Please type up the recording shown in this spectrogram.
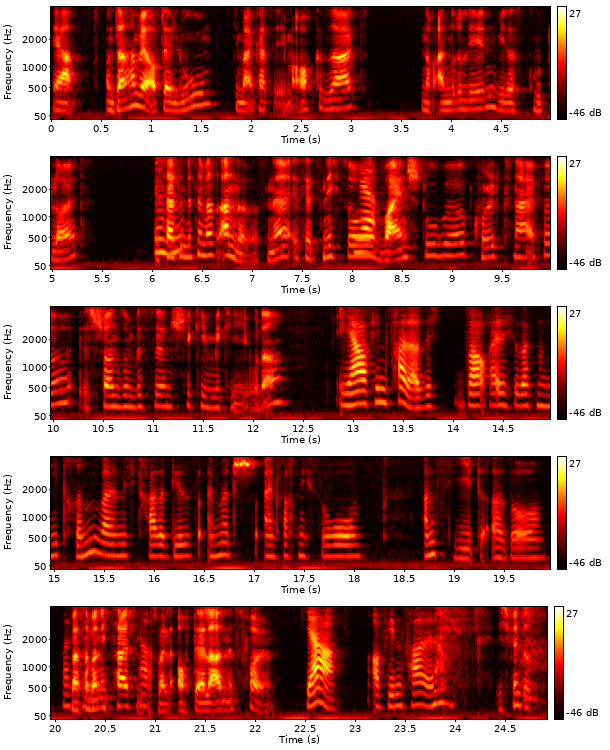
Ja, und dann haben wir auf der Lu, die Maike hat es eben auch gesagt, noch andere Läden, wie das Gutleut. Ist mhm. halt ein bisschen was anderes, ne? Ist jetzt nicht so ja. Weinstube, Kultkneipe, ist schon so ein bisschen schickimicki, oder? Ja, auf jeden Fall. Also ich war auch ehrlich gesagt noch nie drin, weil mich gerade dieses Image einfach nicht so anzieht. Also, Was nicht. aber nichts heißen ja. muss, weil auch der Laden ist voll. Ja, auf jeden Fall. Ich finde es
